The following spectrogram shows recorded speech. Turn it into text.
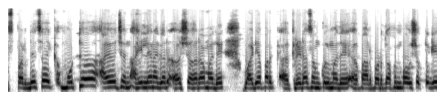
स्पर्धेचं एक मोठं आयोजन अहिल्यानगर शहरामध्ये वाडिया पार्क क्रीडा संकुलमध्ये पार पडतो. आपण पाहू शकतो की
